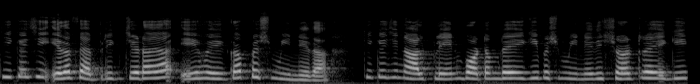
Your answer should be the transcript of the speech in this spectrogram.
ਠੀਕ ਹੈ ਜੀ, ਇਹਦਾ ਫੈਬਰਿਕ ਜਿਹੜਾ ਆ, ਇਹ ਹੋਏਗਾ ਪਸ਼ਮੀਨੇ ਦਾ। ਠੀਕ ਹੈ ਜੀ, ਨਾਲ ਪਲੇਨ ਬਾਟਮ ਰਹੇਗੀ, ਪਸ਼ਮੀਨੇ ਦੀ ਸ਼ਰਟ ਰਹੇਗੀ।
